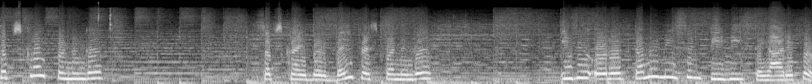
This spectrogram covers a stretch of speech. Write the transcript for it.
சப்ஸ்கிரைப் பண்ணுங்க. சப்ஸ்கிரைபர் பெல் பிரஸ் பண்ணுங்க. இது ஒரு தமிழ் நேசன் டிவி தயாரிப்பு.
